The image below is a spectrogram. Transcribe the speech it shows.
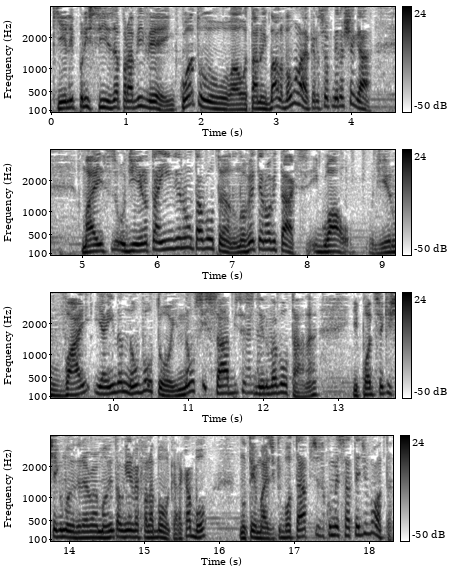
que ele precisa para viver. Enquanto tá no embalo, vamos lá, eu quero ser o primeiro a chegar. Mas o dinheiro está indo e não está voltando. 99 táxis, igual. O dinheiro vai e ainda não voltou. E não se sabe se esse dinheiro vai voltar, né? E pode ser que chegue um momento, momento alguém vai falar, bom, cara, acabou. Não tem mais o que botar, preciso começar a ter de volta.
